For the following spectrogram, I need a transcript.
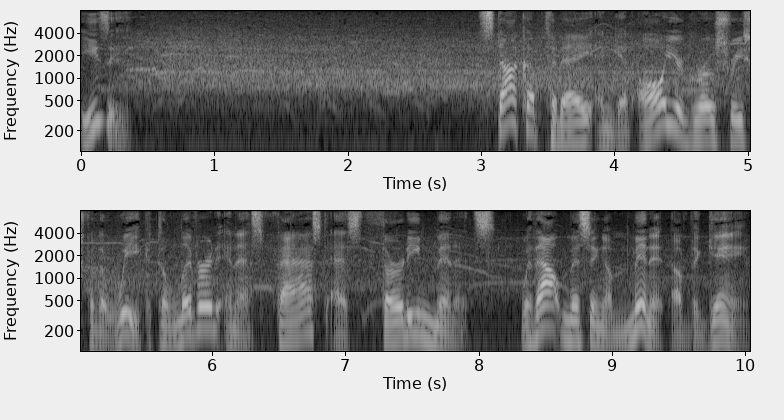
easy. Stock up today and get all your groceries for the week delivered in as fast as 30 minutes without missing a minute of the game.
